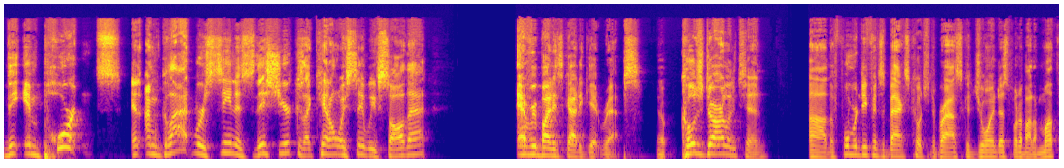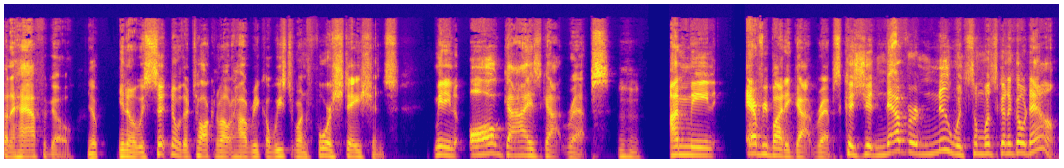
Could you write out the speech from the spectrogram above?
the importance. And I'm glad we're seeing this this year because I can't always say we saw that. Everybody's got to get reps. Yep. Coach Darlington, uh, the former defensive backs coach of Nebraska, joined us what about a month and a half ago. Yep. You know, we're sitting over there talking about how Rico we used to run four stations, meaning all guys got reps. Mhm. I mean, everybody got reps because you never knew when someone's going to go down.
